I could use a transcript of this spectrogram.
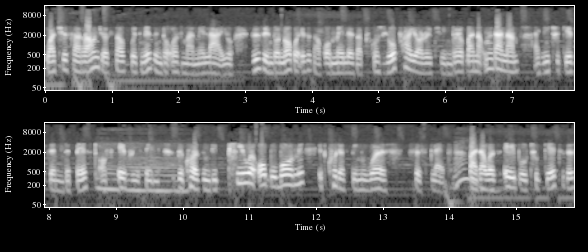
what you surround yourself with nezinto ozimamelayo. Zizinto noko eziza komeleza because your priority into yokubana umntanam i need to give them the best of mm. everything because ndiphiwe obu bomi it could have been worse sis black mm. but i was able to get this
